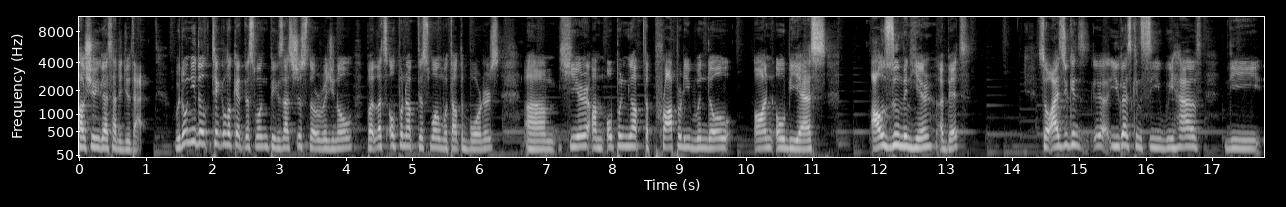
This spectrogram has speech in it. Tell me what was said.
I'll show you guys how to do that. We don't need to take a look at this one because that's just the original, but let's open up this one without the borders. Um, here, I'm opening up the property window on OBS. I'll zoom in here a bit. So as you can, uh, you guys can see, we have the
